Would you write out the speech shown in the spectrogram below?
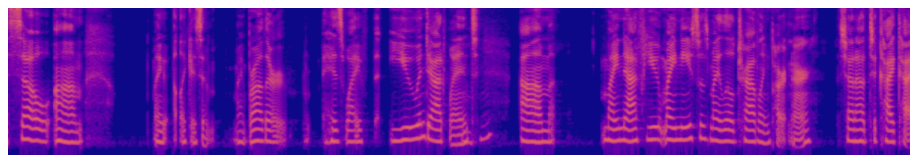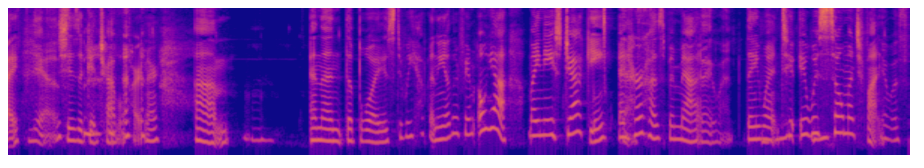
So, um, my like I said, my brother, his wife, you and dad went. Um, my nephew, my niece was my little traveling partner. Shout out to Kai Kai. Yes. She's a good travel partner. Um, and then the boys. Do we have any other family? Oh yeah, my niece Jackie and her husband Matt. They, went. they went. Mm-hmm. went to. It was mm-hmm. so much fun. It was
